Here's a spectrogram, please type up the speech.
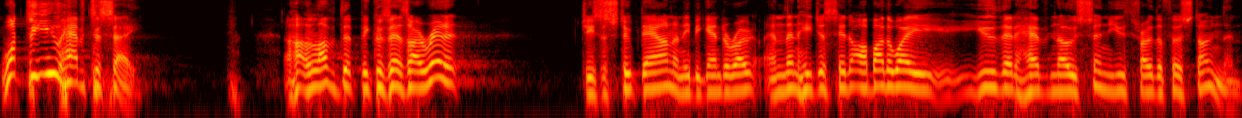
what do you have to say? I loved it because as I read it, Jesus stooped down and he began to write, and then he just said, Oh, by the way, you that have no sin, you throw the first stone then.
